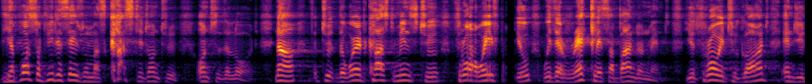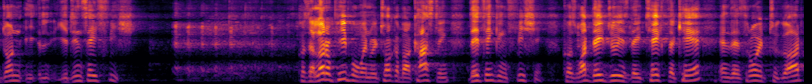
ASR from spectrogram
the apostle peter says we must cast it onto, onto the lord. Now to, the word cast means to throw away from you with a reckless abandonment. You throw it to god and you don't you didn't say fish because a lot of people, when we talk about casting, they're thinking fishing. Because what they do is they take the care and they throw it to God,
